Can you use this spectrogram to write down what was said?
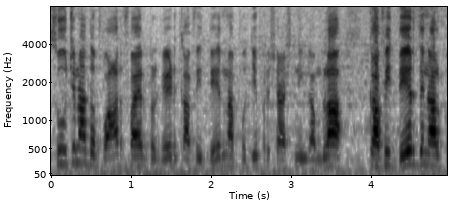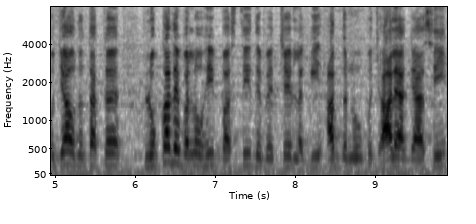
ਸੂਚਨਾ ਤੋਂ ਬਾਅਦ ਫਾਇਰ ਬ੍ਰਿਗੇਡ ਕਾਫੀ ਦੇਰ ਨਾਲ ਪੁੱਜੀ। ਪ੍ਰਸ਼ਾਸਨਿਕ ਅਮਲਾ ਕਾਫੀ ਦੇਰ ਦੇ ਨਾਲ ਪੁੱਜਾ ਉਦੋਂ ਤੱਕ ਲੋਕਾਂ ਦੇ ਵੱਲੋਂ ਹੀ ਬਸਤੀ ਦੇ ਵਿੱਚ ਲੱਗੀ ਅੱਗ ਨੂੰ ਬੁਝਾ ਲਿਆ ਗਿਆ ਸੀ।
